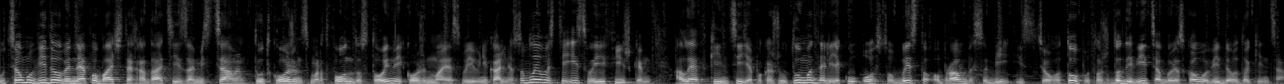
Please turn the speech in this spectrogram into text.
У цьому відео ви не побачите градації за місцями. Тут кожен смартфон достойний, кожен має свої унікальні особливості і свої фішки. Але в кінці я покажу ту модель, яку особисто обрав би собі із цього топу. Тож додивіться обов'язково відео до кінця.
